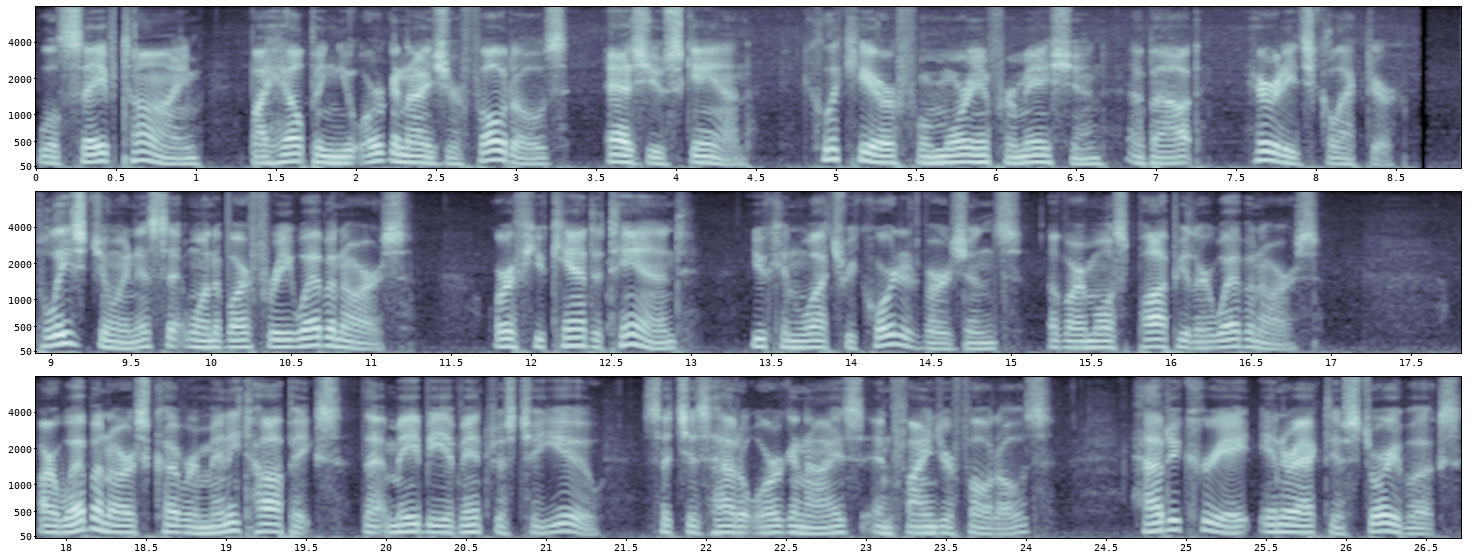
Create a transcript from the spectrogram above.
will save time by helping you organize your photos as you scan. Click here for more information about Heritage Collector. Please join us at one of our free webinars or if you can't attend, you can watch recorded versions of our most popular webinars. Our webinars cover many topics that may be of interest to you, such as how to organize and find your photos, how to create interactive storybooks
